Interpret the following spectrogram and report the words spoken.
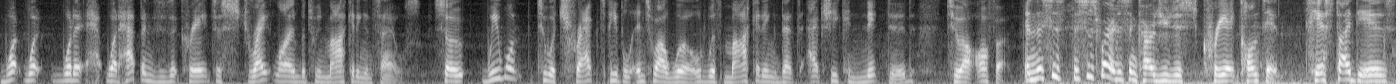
what what what it, what happens is it creates a straight line between marketing and sales. So we want to attract people into our world with marketing that's actually connected to our offer. And this is this is where I just encourage you to just create content, test ideas,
